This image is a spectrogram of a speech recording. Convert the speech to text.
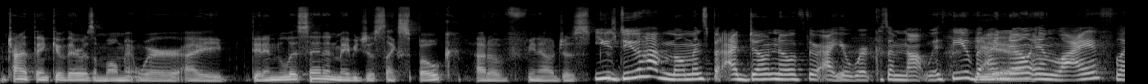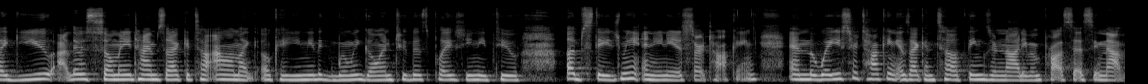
I'm trying to think if there was a moment where I didn't listen and maybe just like spoke out of you know just You just- do have moments, but I don't know if they're at your work because I'm not with you. But I know in life, like you, there's so many times that I could tell Alan, like, okay, you need to, when we go into this place, you need to upstage me and you need to start talking. And the way you start talking is I can tell things are not even processing that.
